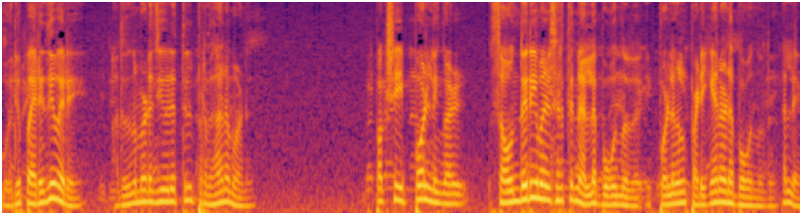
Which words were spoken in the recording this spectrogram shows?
ഒരു പരിധിവരെ അത് നമ്മുടെ ജീവിതത്തിൽ പ്രധാനമാണ്. പക്ഷെ ഇപ്പോൾ നിങ്ങൾ സൗന്ദര്യ മത്സരത്തിനല്ല പോകുന്നത്. ഇപ്പോൾ നിങ്ങൾ പഠിക്കാനാണ് പോകുന്നത് അല്ലേ?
